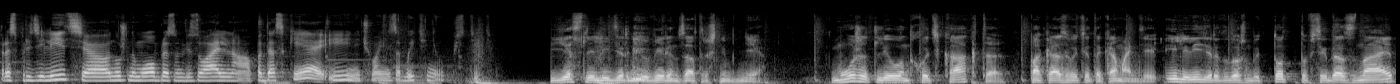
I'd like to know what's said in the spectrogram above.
распределить э, нужным образом визуально по доске и ничего не забыть и не упустить. Если лидер не уверен в завтрашнем дне, Может ли он хоть как-то показывать это команде? Или лидер это должен быть тот, кто всегда знает,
